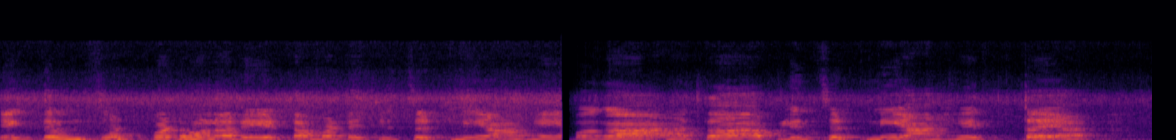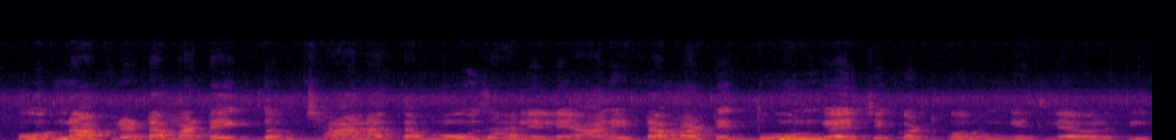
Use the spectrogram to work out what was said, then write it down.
एकदम झटपट होणारी हे टमाट्याची चटणी आहे. बघा आता आपली चटणी आहे तयार. पूर्ण आपले टमाटे एकदम छान आता मऊ झालेले आहे. आणि टमाटे धुवून घ्यायचे कट करून घेतल्यावरती.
